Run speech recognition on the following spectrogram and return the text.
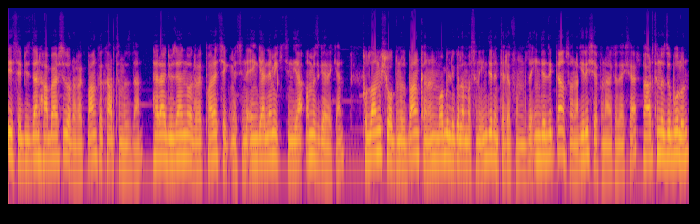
ise bizden habersiz olarak banka kartımızdan her ay düzenli olarak para çekmesini engellemek için yapmamız gereken kullanmış olduğunuz bankanın mobil uygulamasını indirin telefonunuza. İndirdikten sonra giriş yapın arkadaşlar. Kartınızı bulun.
